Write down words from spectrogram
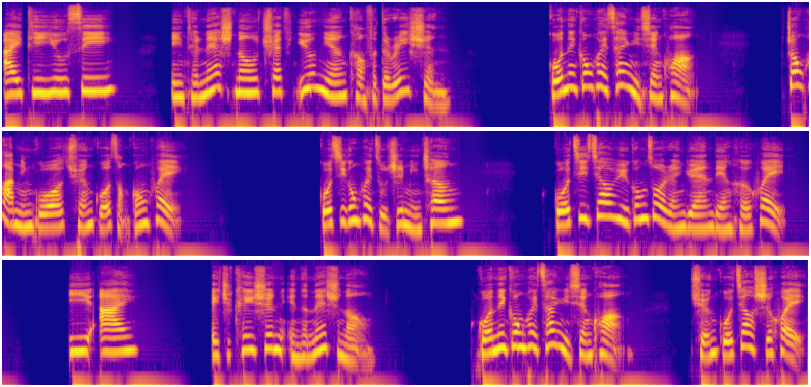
（ITUC）。International Trade Union Confederation，国内工会参与现况：中华民国全国总工会。国际工会组织名称：国际教育工作人员联合会 （EI Education International）。国内工会参与现况：全国教师会。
